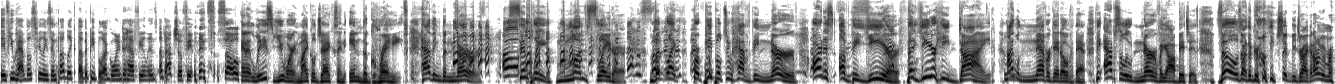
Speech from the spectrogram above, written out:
if you have those feelings in public, other people are going to have feelings about your feelings. So And at least you weren't Michael Jackson in the grave, having the nerve Oh. simply months later. That was so but like for people to have the nerve, artist of the year, the year he died. I will mm. never get over that. The absolute nerve of y'all bitches. Those are the girls you should be dragging. I don't remember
